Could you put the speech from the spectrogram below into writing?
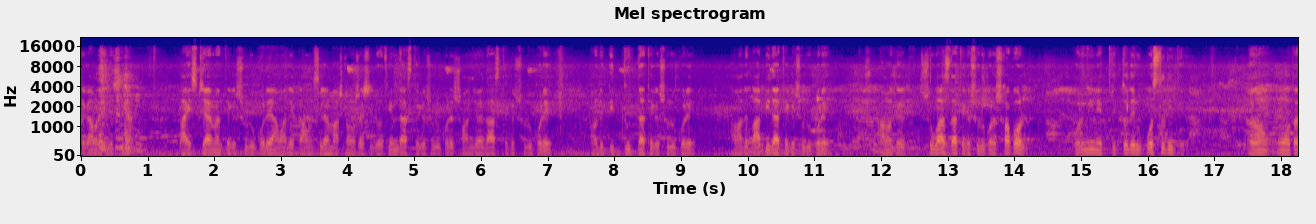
থেকে আমরা এসেছিলাম ভাইস চেয়ারম্যান থেকে শুরু করে আমাদের কাউন্সিলর মাস্টারমশাই শ্রী রথীন দাস থেকে শুরু করে সঞ্জয় দাস থেকে শুরু করে আমাদের বিদ্যুৎ দা থেকে শুরু করে আমাদের বাপিদা থেকে শুরু করে আমাদের সুভাষদা থেকে শুরু করে সকল কর্মী নেতৃত্বদের উপস্থিতিতে এবং মমতা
